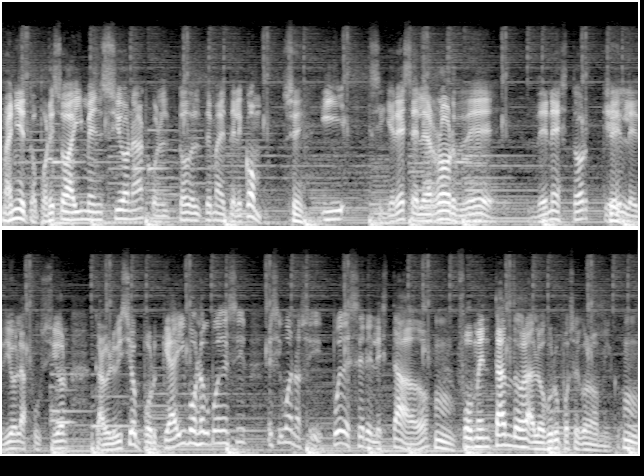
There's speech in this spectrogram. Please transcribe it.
Mañeto, por eso ahí menciona con el- todo el tema de Telecom. Sí, Y si querés el error de, de Néstor, que Sí. le dio la fusión Cablevisión, porque ahí vos lo que podés decir es decir, bueno, sí, puede ser el Estado Mm. fomentando a los grupos económicos. Mm.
